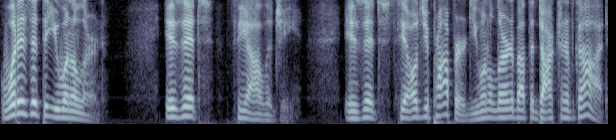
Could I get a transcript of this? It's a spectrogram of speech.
What is it that you want to learn? Is it theology? Is it theology proper? Do you want to learn about the doctrine of God?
